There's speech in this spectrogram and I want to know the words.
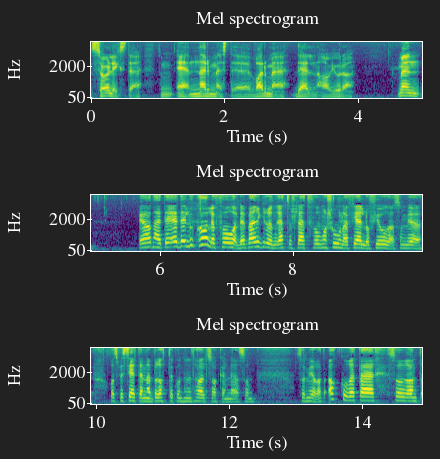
sørligste som er nærmest varme delen av jorda. Men Ja, nei, det er, det lokale forhold. Det er berggrunn, rett og slett. Formasjon av fjell og fjorder som gjør, og spesielt denne bratte kontinentalsokkelen der, som, som gjør at akkurat der så rant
